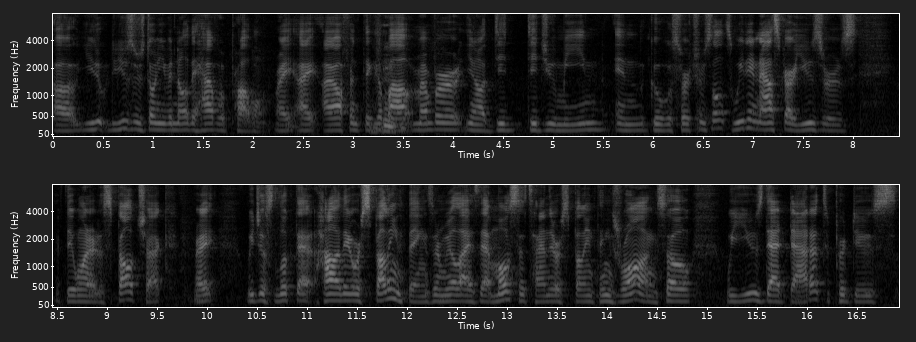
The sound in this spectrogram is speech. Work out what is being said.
uh, you, users don't even know they have a problem, right? I, I often think about remember, you know, did did you mean in Google search results? We didn't ask our users if they wanted a spell check, right? We just looked at how they were spelling things and realized that most of the time they were spelling things wrong. So we used that data to produce,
